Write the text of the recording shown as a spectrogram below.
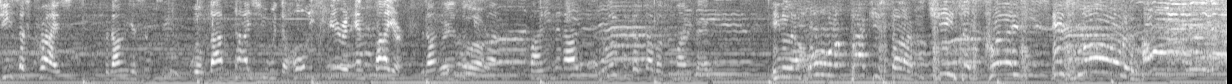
Jesus Christ खुदावन यीशु मसीह will baptize you with the Holy Spirit and fire. खुदावन यीशु मसीह in the whole of Pakistan, Jesus Christ is Lord! Hallelujah!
